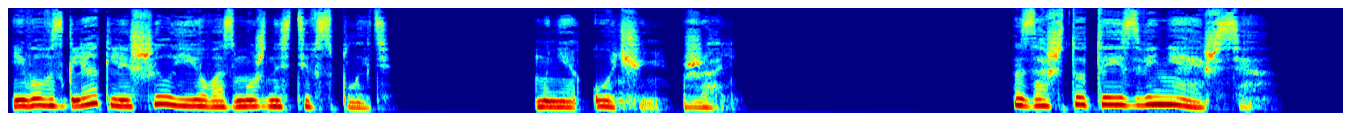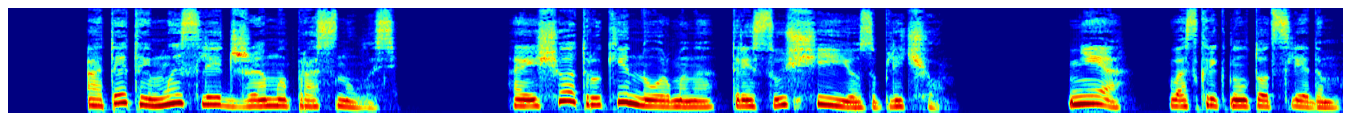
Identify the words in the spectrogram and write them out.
Его взгляд лишил ее возможности всплыть. «Мне очень жаль». «За что ты извиняешься?» От этой мысли Джемма проснулась. А еще от руки Нормана, трясущей ее за плечо. «Не!» — воскликнул тот следом.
